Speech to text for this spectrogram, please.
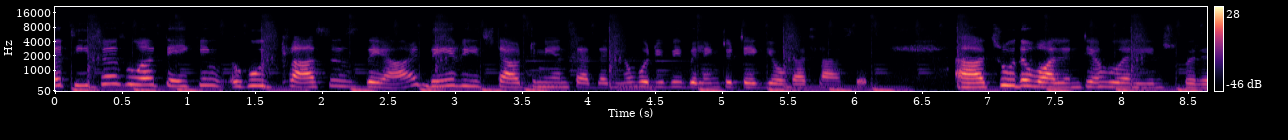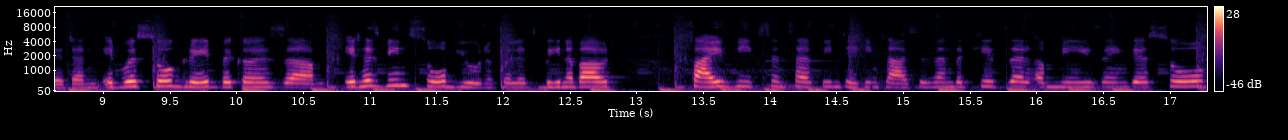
the teachers who are taking whose classes they are they reached out to me and said that you know would you be willing to take yoga classes uh, through the volunteer who arranged for it. And it was so great because um, it has been so beautiful. It's been about five weeks since i've been taking classes and the kids are amazing. They're so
